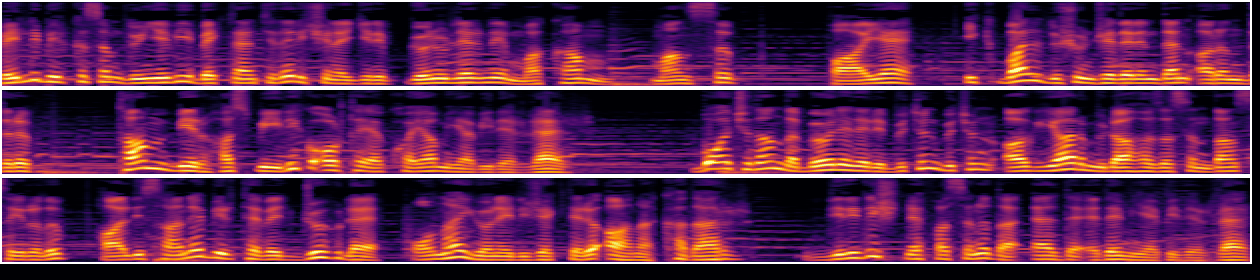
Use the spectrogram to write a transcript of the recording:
belli bir kısım dünyevi beklentiler içine girip gönüllerini makam, mansıp, paye, ikbal düşüncelerinden arındırıp tam bir hasbilik ortaya koyamayabilirler.'' Bu açıdan da böyleleri bütün bütün agyar mülahazasından sıyrılıp halisane bir teveccühle ona yönelecekleri ana kadar diriliş nefasını da elde edemeyebilirler.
